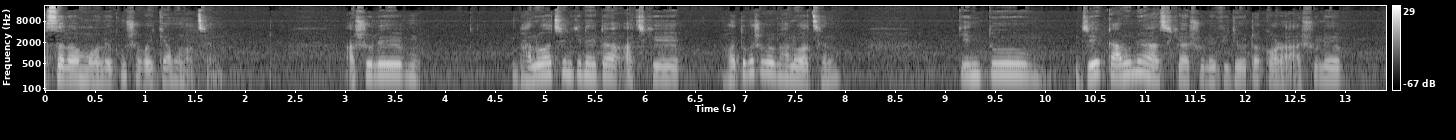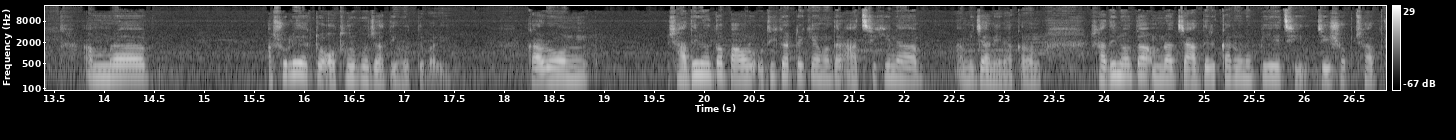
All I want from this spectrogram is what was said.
আসসালামু আলাইকুম, সবাই কেমন আছেন? আসলে ভালো আছেন কি না এটা আজকে হয়তোবা সবাই ভালো আছেন, কিন্তু যে কারণে আজকে আসলে ভিডিওটা করা, আসলে আমরা আসলে একটা অথর্ব জাতি হতে পারি। কারণ স্বাধীনতা পাওয়ার অধিকারটা কি আমাদের আছে কি না আমি জানি না, কারণ স্বাধীনতা আমরা যাদের কারণে পেয়েছি, যেসব ছাত্র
